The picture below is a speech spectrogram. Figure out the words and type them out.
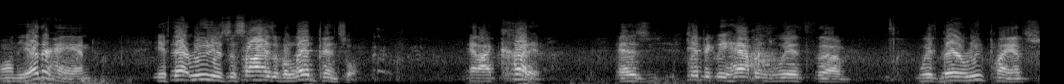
On the other hand, if that root is the size of a lead pencil and I cut it, as typically happens with, um, with bare root plants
